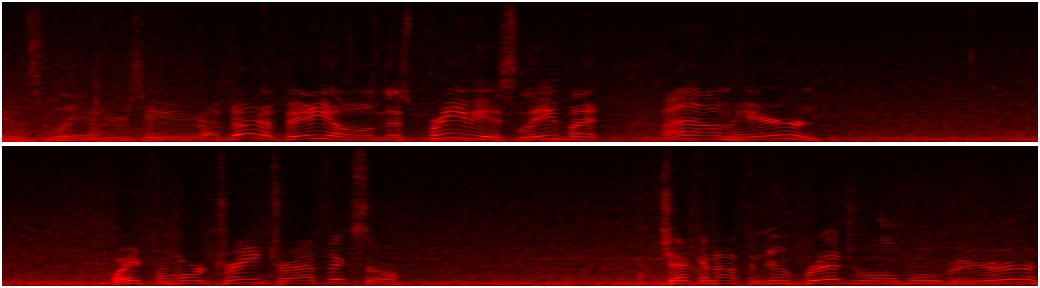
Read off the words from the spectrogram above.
Insulators here. I've done a video on this previously, but I'm here and Wait for more train traffic, so checking out the new bridge while I'm over here.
